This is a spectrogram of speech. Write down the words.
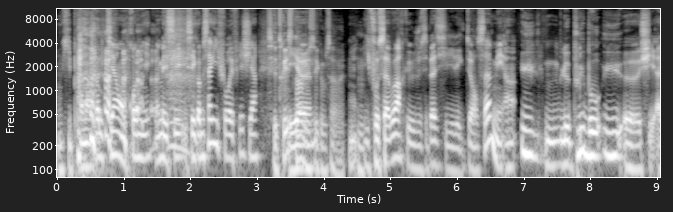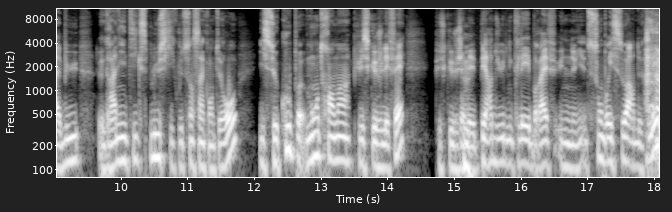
Donc il prendra pas le tien en premier. Non mais c'est comme ça qu'il faut réfléchir. C'est triste, hein, euh, mais c'est comme ça. ouais. Mm. Il faut savoir que je sais pas si les lecteurs le savent, mais un U, le plus beau U euh, chez Abu, le Granit X Plus qui coûte 150 euros, il se coupe montre en main puisque je l'ai fait. Puisque j'avais perdu une clé, bref, une, une sombre histoire de clé,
